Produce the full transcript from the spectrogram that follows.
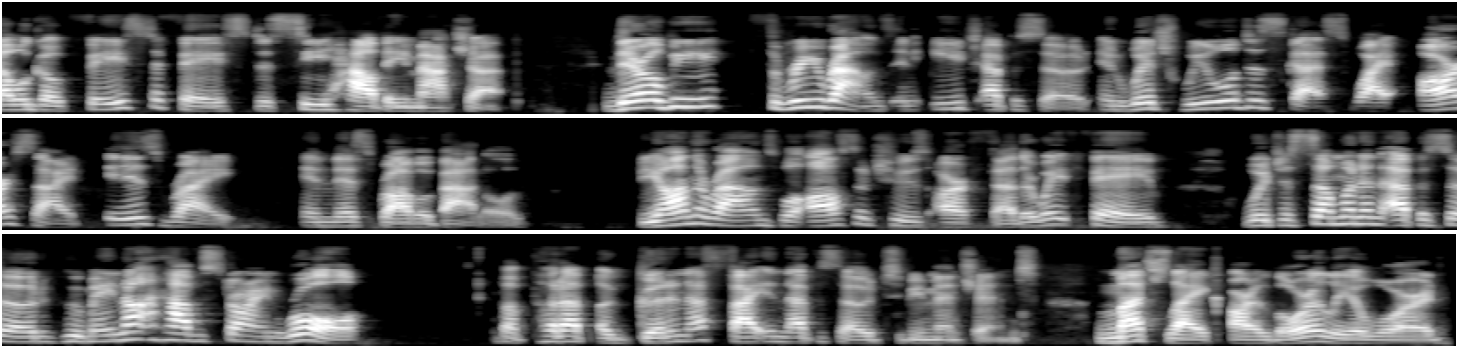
that will go face to face to see how they match up. There will be three rounds in each episode in which we will discuss why our side is right in this Bravo battle. Beyond the rounds, we'll also choose our featherweight fave, which is someone in the episode who may not have a starring role, but put up a good enough fight in the episode to be mentioned, much like our Laura Lee Award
